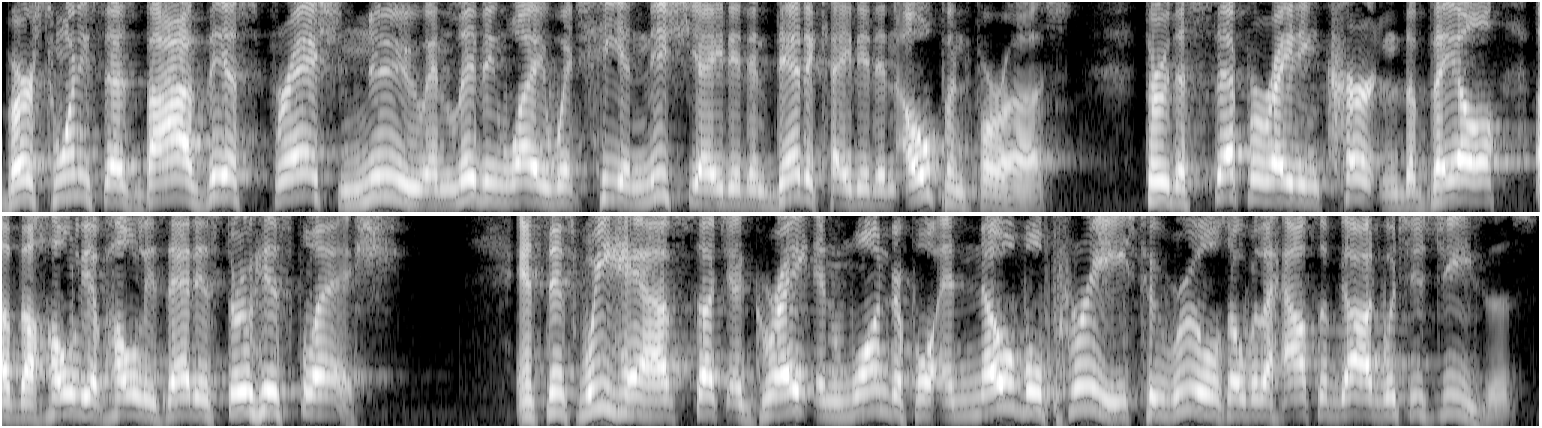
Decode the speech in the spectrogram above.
Verse 20 says, By this fresh, new, and living way which he initiated and dedicated and opened for us, through the separating curtain, the veil of the Holy of Holies, that is through His flesh. And since we have such a great and wonderful and noble priest who rules over the house of God, which is Jesus,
